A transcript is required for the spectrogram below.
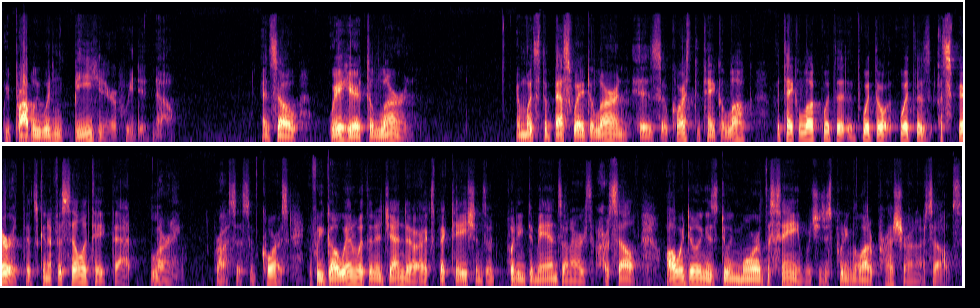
We probably wouldn't be here if we did know. And so we're here to learn. And what's the best way to learn is, of course, to take a look, but take a look with, the, with, the, with the, a spirit that's going to facilitate that learning process, of course. If we go in with an agenda or expectations or putting demands on our, ourselves, all we're doing is doing more of the same, which is just putting a lot of pressure on ourselves.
